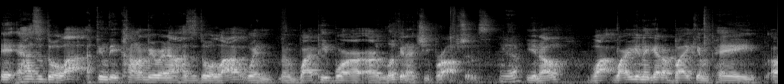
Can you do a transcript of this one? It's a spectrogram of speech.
it has to do a lot. I think the economy right now has to do a lot when, when white people are, are looking at cheaper options. Yeah. You know, why, why are you gonna get a bike and pay uh,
